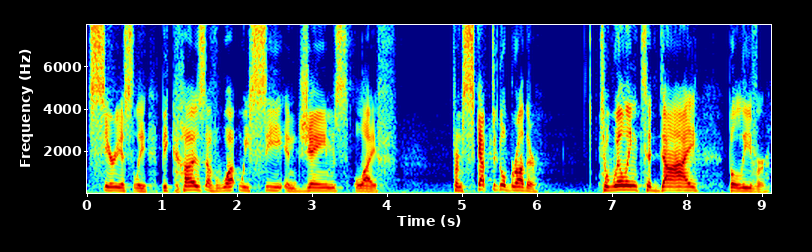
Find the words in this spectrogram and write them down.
seriously because of what we see in James' life. From skeptical brother to willing to die believer.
